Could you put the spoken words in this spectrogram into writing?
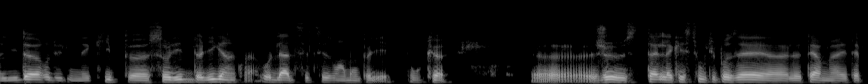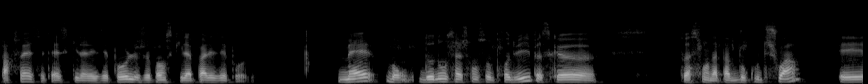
leader d'une équipe solide de Ligue 1, au-delà de cette saison à Montpellier. Donc, la question que tu posais, le terme était parfait, c'était est-ce qu'il a les épaules? Je pense qu'il n'a pas les épaules. Mais bon, donnons sa chance au produit parce que de toute façon, on n'a pas beaucoup de choix. Et,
